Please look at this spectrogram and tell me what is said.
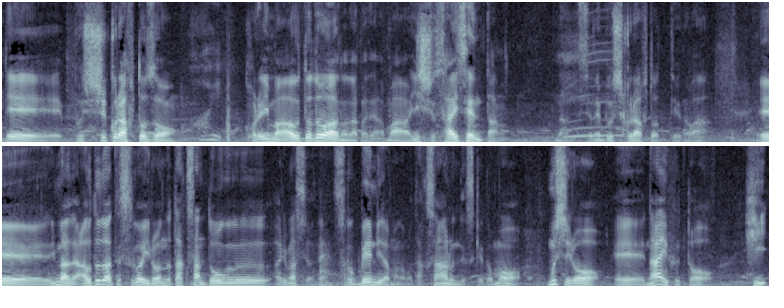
でブッシュクラフトゾーン、はい、これ今アウトドアの中ではまあ一種最先端なんですよねブッシュクラフトっていうのは。えー、今アウトドアってすごいいろんなたくさん道具ありますよね。すごく便利なものもたくさんあるんですけどもむしろ、えー、ナイフと火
